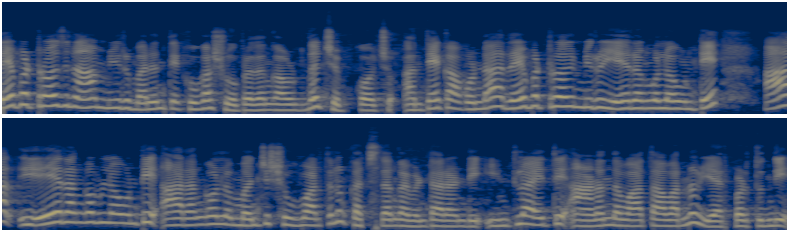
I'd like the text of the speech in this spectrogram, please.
రేపటి రోజున మీరు మరింత ఎక్కువగా శుభప్రదంగా ఉంటుందని చెప్పుకోవచ్చు. అంతేకాకుండా రేపటి రోజు మీరు ఏ రంగంలో ఉంటే ఆ ఏ రంగంలో ఉంటే ఆ రంగంలో మంచి శుభవార్తలు ఖచ్చితంగా వింటారండి. ఇంట్లో అయితే ఆనంద వాతావరణం ఏర్పడుతుంది.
